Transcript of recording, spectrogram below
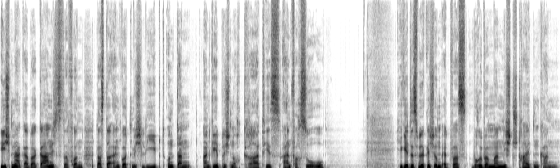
Ich merke aber gar nichts davon, dass da ein Gott mich liebt und dann angeblich noch gratis, einfach so. Hier geht es wirklich um etwas, worüber man nicht streiten kann,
